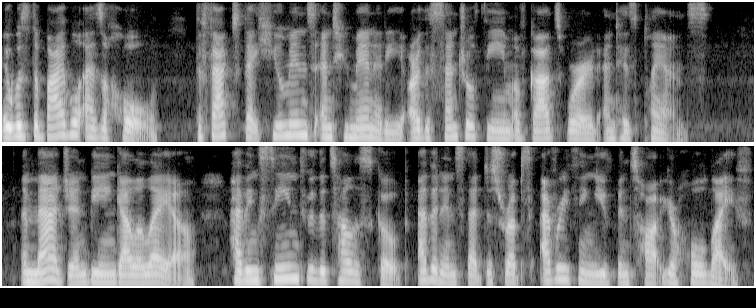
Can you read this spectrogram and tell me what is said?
It was the Bible as a whole, the fact that humans and humanity are the central theme of God's word and his plans. Imagine being Galileo, having seen through the telescope evidence that disrupts everything you've been taught your whole life.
